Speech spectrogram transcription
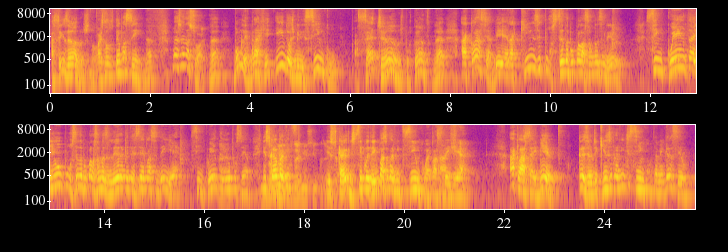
Há seis anos, não faz tanto tempo assim, né? Mas olha só, né? Vamos lembrar que em 2005, há sete anos, portanto, né? A classe AB era 15% da população brasileira. 51% da população brasileira pertencia à classe D e E. 51%. É. Isso caiu para 20. Isso caiu de 51 passou para 25 a classe D e E. A classe A e B cresceu de 15 para 25, também cresceu.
